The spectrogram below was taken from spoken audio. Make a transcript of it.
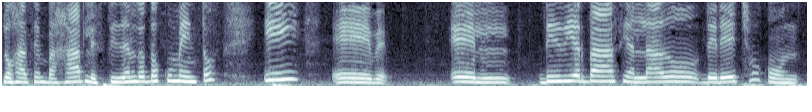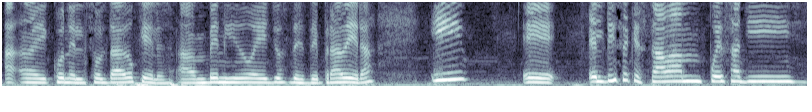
los hacen bajar, les piden los documentos y eh, el Didier va hacia el lado derecho con, eh, con el soldado que han venido ellos desde Pradera y eh, él dice que estaban pues allí,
